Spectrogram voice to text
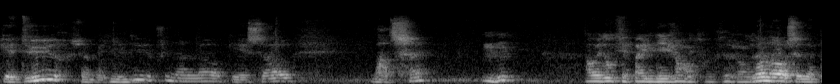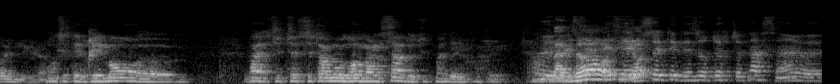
qui est dur, c'est un métier dur finalement, qui est sale, malsain. mhm. Ah oui, donc c'est pas une légende, ce genre de Non, non, ce n'est pas une légende. Donc c'était vraiment. euh, c'était un endroit malsain de toute manière. Oui, Maintenant, c'est- C'était des odeurs tenaces. Hein, euh,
